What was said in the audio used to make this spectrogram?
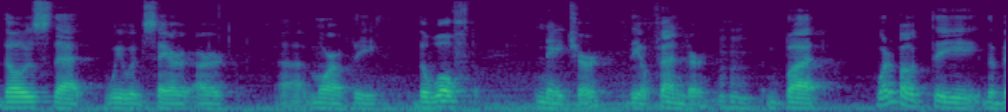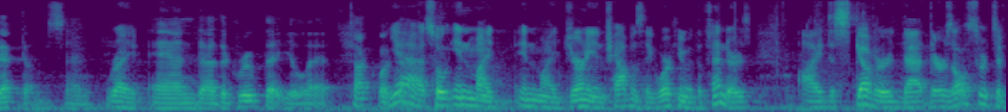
those that we would say are, are uh, more of the the wolf nature, the offender, Mhm. but what about the the victims and Right. and uh, the group that you led? Talk about Yeah, that. so in my in my journey in chaplaincy working with offenders, I discovered that there's all sorts of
